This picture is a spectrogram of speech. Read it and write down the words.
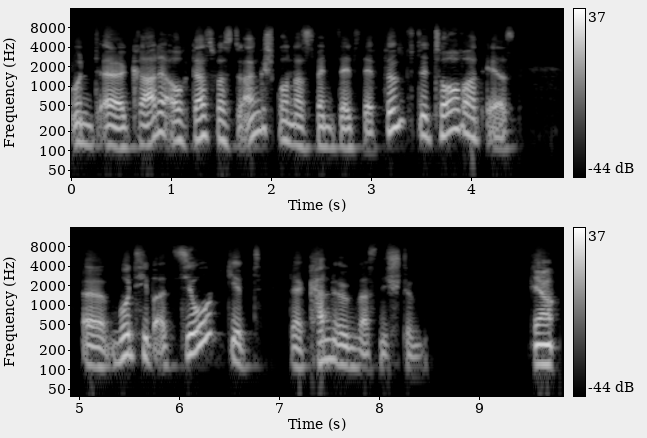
Und äh, gerade auch das, was du angesprochen hast, wenn selbst der fünfte Torwart erst äh, Motivation gibt, der kann irgendwas nicht stimmen. Ja.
